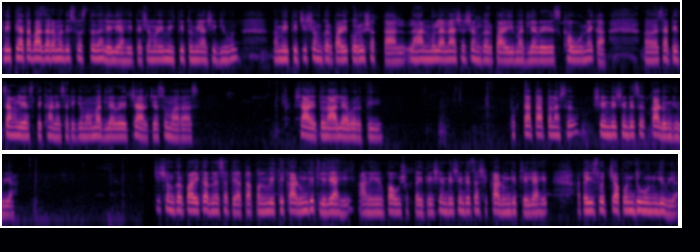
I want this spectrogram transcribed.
मेथी आता बाजारामध्ये स्वस्त झालेली आहे त्याच्यामुळे मेथी तुम्ही अशी घेऊन मेथीची शंकरपाळी करू शकता. लहान मुलांना अशा शंकरपाळी मधल्या वेळेस खाऊ नाही का साठी चांगली असते खाण्यासाठी किंवा मधल्या वेळेस चारच्या सुमारास. शाळेतून आल्यावरती. फक्त आता आपण असं शेंडे शेंडेच काढून घेऊया. ची शंकरपाळी करण्यासाठी आता आपण मेथी काढून घेतलेली आहे आणि पाहू शकता इथे शेंडे शेंडेच असे काढून घेतलेले आहेत. आता ही स्वच्छ आपण धुवून घेऊया.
